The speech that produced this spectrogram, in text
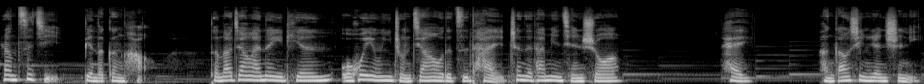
让自己变得更好。等到将来那一天，我会用一种骄傲的姿态站在他面前说。”嘿，很高兴认识你。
